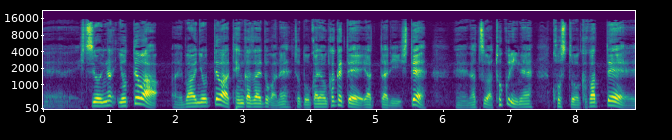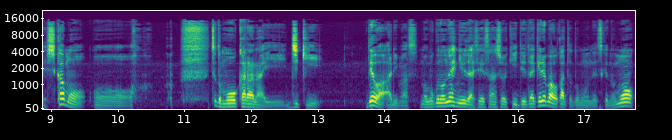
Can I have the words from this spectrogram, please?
えー必要によっては、場合によっては添加剤とかね、ちょっとお金をかけてやったりして、え夏は特にね、コストがかかって、しかも、ちょっと儲からない時期ではあります。まあ、僕のね、入大生産書を聞いていただければ分かったと思うんですけども、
